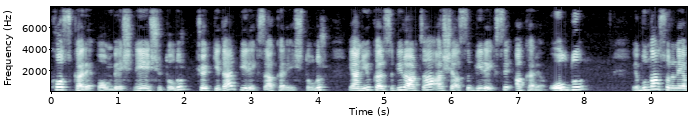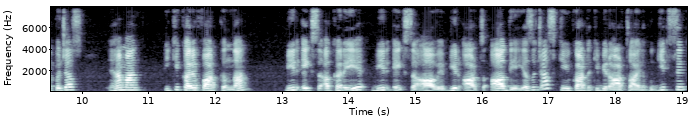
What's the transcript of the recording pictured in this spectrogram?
kos kare 15 neye eşit olur? Kök gider 1 eksi a kare eşit olur. Yani yukarısı 1 artı a aşağısı 1 eksi a kare oldu. E bundan sonra ne yapacağız? E hemen iki kare farkından 1 eksi a kareyi 1 eksi a ve 1 artı a diye yazacağız ki yukarıdaki 1 artı a ile bu gitsin.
